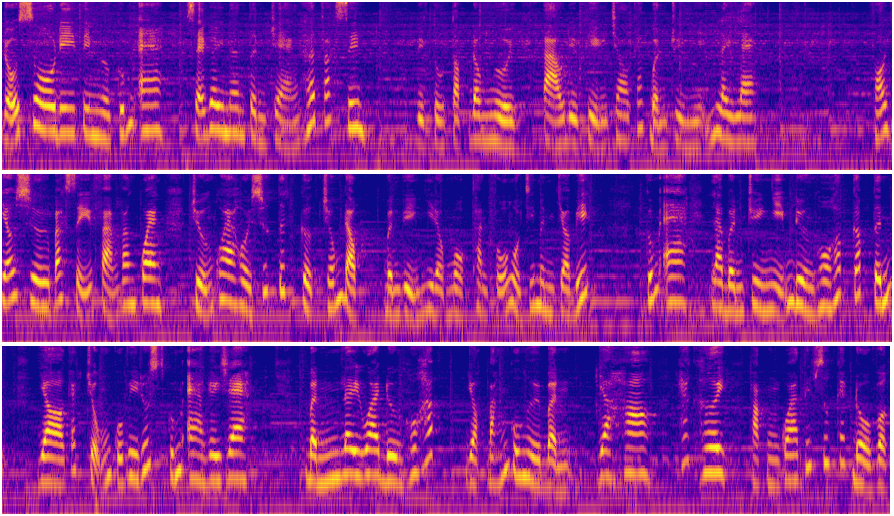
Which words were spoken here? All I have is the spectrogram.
đổ xô đi tiêm ngừa cúm A sẽ gây nên tình trạng hết vaccine. Việc tụ tập đông người tạo điều kiện cho các bệnh truyền nhiễm lây lan. Phó giáo sư bác sĩ Phạm Văn Quang, trưởng khoa hồi sức tích cực chống độc, Bệnh viện Nhi đồng 1 thành phố Hồ Chí Minh cho biết, cúm A là bệnh truyền nhiễm đường hô hấp cấp tính do các chủng của virus cúm A gây ra. Bệnh lây qua đường hô hấp, giọt bắn của người bệnh do ho, hắt hơi hoặc qua tiếp xúc các đồ vật,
